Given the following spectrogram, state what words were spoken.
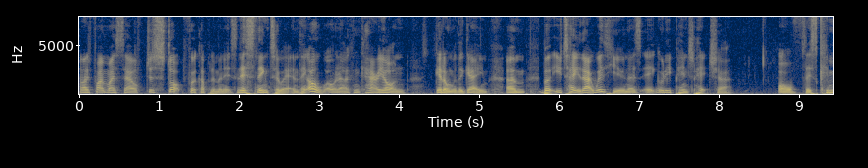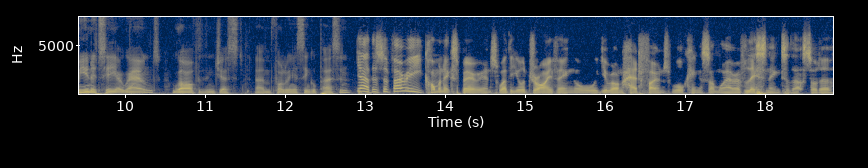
and I'd find myself just stop for a couple of minutes listening to it and think oh oh no I can carry on get on with the game. Um, but you take that with you and it really paints a picture of this community around rather than just um, following a single person Yeah, there's a very common experience, whether you're driving or you're on headphones walking somewhere, of listening to that sort of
